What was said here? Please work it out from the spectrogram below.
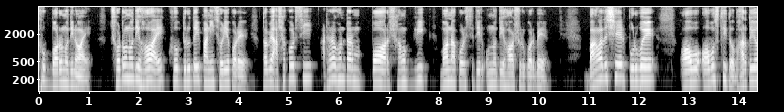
খুব বড় নদী নয়। ছোট নদী হওয়ায় খুব দ্রুতই পানি ছড়িয়ে পড়ে। তবে আশা করছি আঠারো ঘণ্টার পর সামগ্রিক বন্যা পরিস্থিতির উন্নতি হওয়া শুরু করবে। বাংলাদেশের পূর্বে অব- অবস্থিত ভারতীয়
